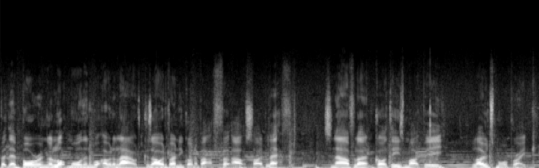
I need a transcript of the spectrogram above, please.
but they're borrowing a lot more than what I would have allowed because I would have only gone about a foot outside left. So now I've learnt, God, these might be loads more break.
